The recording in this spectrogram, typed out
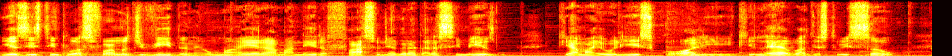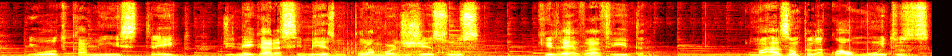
E existem duas formas de vida, né? Uma era a maneira fácil de agradar a si mesmo, que a maioria escolhe e que leva à destruição, e o outro caminho estreito de negar a si mesmo por amor de Jesus, que leva à vida. Uma razão pela qual muitos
